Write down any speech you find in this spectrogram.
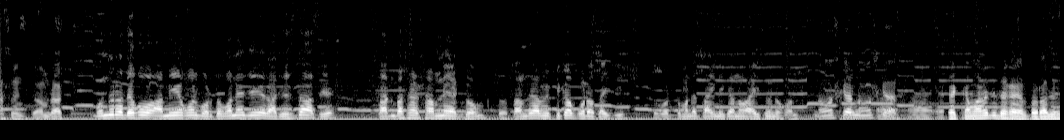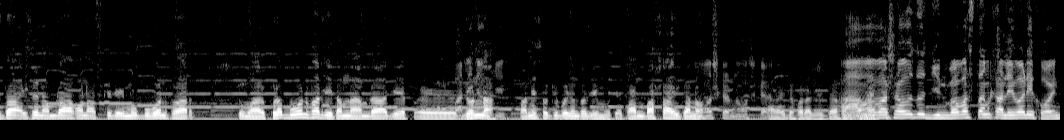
আসুন। তো আমরা বন্ধুরা দেখো, আমি এখন বর্তমানে যে রাজেশ দা আছে তার বাসার সামনে একদম। তো তাদের আমি পিক আপ করা তাইছি তো বর্তমানে তাই নি কেন আইসুন এখন। নমস্কার নমস্কার। এক ক্যামেরাতে দেখা তো। রাজেশ দা আইসুন আমরা এখন আজকে যাইমু ভুবন পাহাড় তোমার পুরো ভুবন পাহাড় যেতাম না আমরা যে জন্না পানি চকি। পর্যন্ত যাইমু। তো তার বাসা এই কেন? নমস্কার নমস্কার। আর দেখো রাজেশ দা আমার বাসাও তো জিনবাবাস্তান কালীবাড়ি কইন।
